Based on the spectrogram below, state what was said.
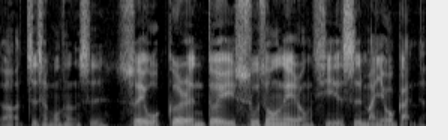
呃制程工程师，所以我个人对于书中的内容其实是蛮有感的。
